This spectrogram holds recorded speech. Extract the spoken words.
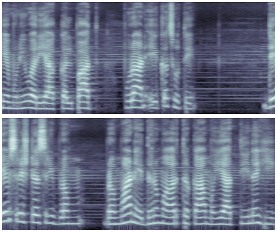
हे मुनिवर या कल्पात पुराण एकच होते. देवश्रेष्ठ श्री ब्रह्म ब्रह्माने धर्म अर्थ काम या तीनही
